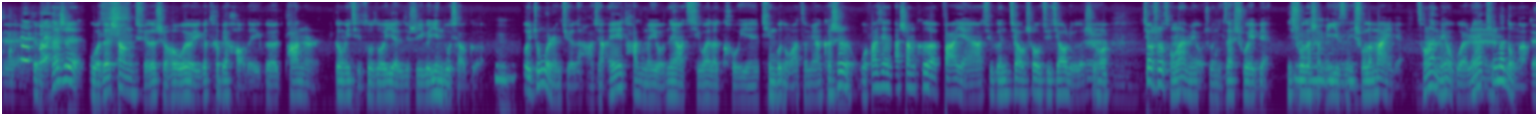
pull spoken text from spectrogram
对，对吧？但是我在上学的时候，我有一个特别好的一个 partner，跟我一起做作业的，就是一个印度小哥。嗯，作为中国人觉得好像，哎，他怎么有那样奇怪的口音，听不懂啊，怎么样？可是我发现他上课发言啊，去跟教授去交流的时候，教授从来没有说你再说一遍，你说的什么意思？嗯你说的慢一点，从来没有过，人家听得懂啊。对，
